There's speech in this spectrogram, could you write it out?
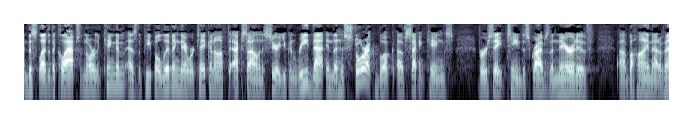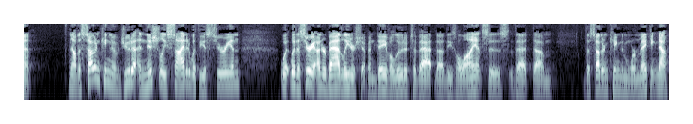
And this led to the collapse of the northern kingdom as the people living there were taken off to exile in Assyria. You can read that in the historic book of 2 Kings, verse 18, describes the narrative uh, behind that event. Now, the southern kingdom of Judah initially sided with the Assyrian, with, with Assyria under bad leadership, and Dave alluded to that. Uh, these alliances that um, the southern kingdom were making. Now,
